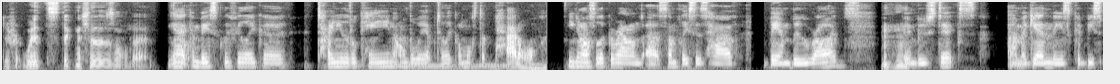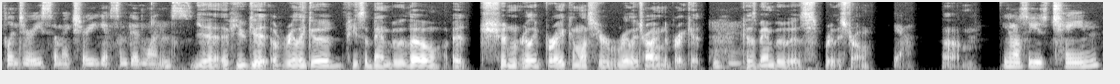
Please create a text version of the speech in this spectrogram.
different widths, thicknesses, all that. Yeah, it can basically feel like a tiny little cane all the way up to like almost a paddle. You can also look around. Uh, some places have bamboo rods, hmm bamboo sticks. Um, again, these could be splintery, so make sure you get some good ones. Yeah, if you get a really good piece of bamboo, though, it shouldn't really break unless you're really trying to break it, because bamboo is really strong. Yeah. Um, You can also use chain.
